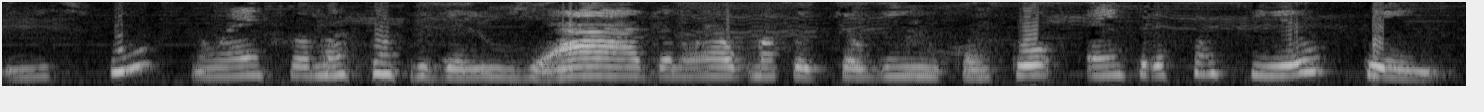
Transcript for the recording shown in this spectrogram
isso não é informação privilegiada, não é alguma coisa que alguém me contou, é a impressão que eu tenho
